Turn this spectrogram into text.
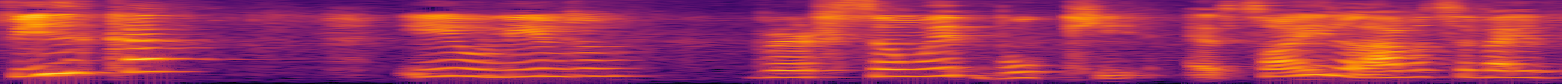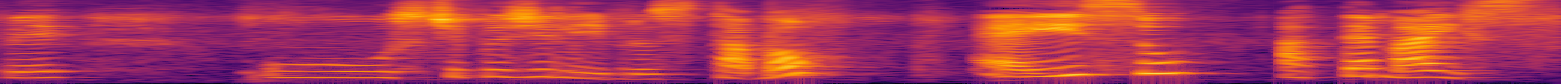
física e o livro versão e-book. É só ir lá, você vai ver os tipos de livros, tá bom? É isso, até mais!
